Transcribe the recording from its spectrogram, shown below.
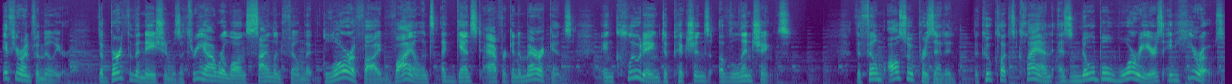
If you're unfamiliar, The Birth of a Nation was a three hour long silent film that glorified violence against African Americans, including depictions of lynchings. The film also presented the Ku Klux Klan as noble warriors and heroes.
